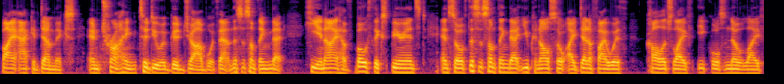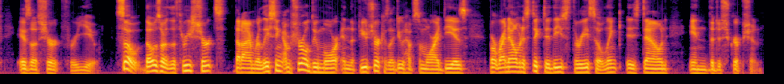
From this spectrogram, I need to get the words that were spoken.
by academics and trying to do a good job with them. This is something that he and I have both experienced, and so if this is something that you can also identify with, college life equals no life is a shirt for you. So those are the three shirts that I'm releasing. I'm sure I'll do more in the future because I do have some more ideas, but right now I'm going to stick to these three, so link is down in the description.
